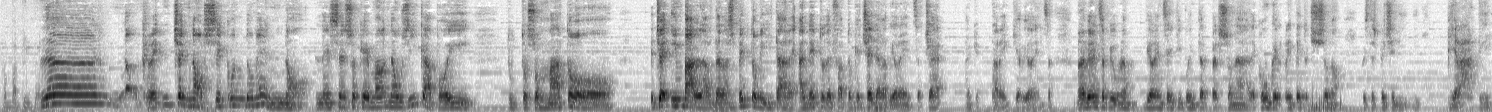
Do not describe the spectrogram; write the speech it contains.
probabilmente. Uh, non credo, cioè no, secondo me no, nel senso che Nausicaa poi tutto sommato, cioè in Ballard l'aspetto militare, al netto del fatto che c'è della violenza, c'è anche parecchia violenza, ma la violenza è più una violenza di tipo interpersonale, comunque ripeto ci sono queste specie di, di pirati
